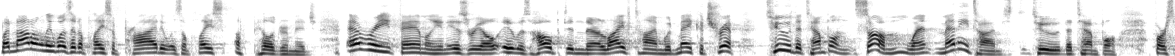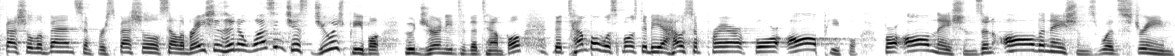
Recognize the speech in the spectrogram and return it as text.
But not only was it a place of pride, it was a place of pilgrimage. Every family in Israel, it was hoped in their lifetime would make a trip to the temple, and some went many times to the temple for special events and for special celebrations. And it wasn't just Jewish people who journeyed to the temple. The temple was supposed to be a house of prayer for all people, for all nations, and all the nations would stream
